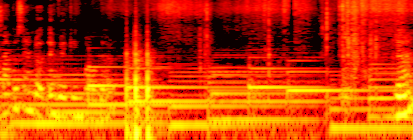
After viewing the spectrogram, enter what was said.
satu sendok teh baking powder, dan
